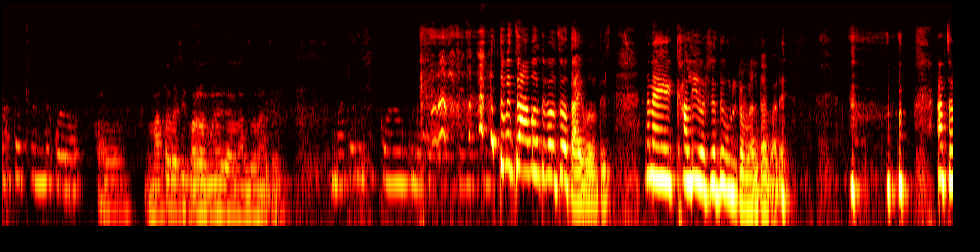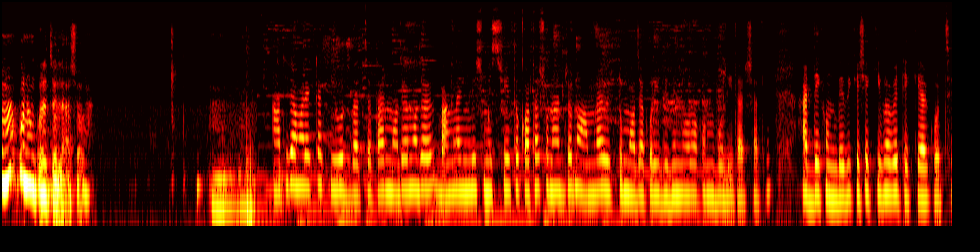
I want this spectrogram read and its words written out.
মাথা ঠান্ডা করো। মাথা বেশি গরম হয়ে যায় মাঝে মাঝে। মাথা বেশি গরম তুমি যা বলতে বলছো তাই বলতিস। মানে খালি ওর সাথে উল্টো পাল্টা করে। আচ্ছা মা, প্রণাম করে চলে আসো। আধির আমার একটা কিউট বাচ্চা, তার মজার মজার বাংলা ইংলিশ মিশ্রিত কথা শোনার জন্য আমরাও একটু মজা করি, বিভিন্ন রকম বলি তার সাথে। আর দেখুন বেবিকে সে কীভাবে টেক কেয়ার করছে।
